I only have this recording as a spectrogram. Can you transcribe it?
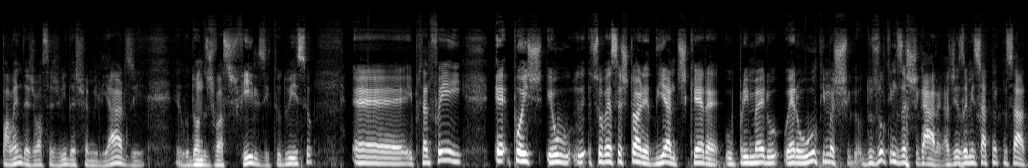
para além das vossas vidas familiares e o dom dos vossos filhos e tudo isso. Eh, e portanto foi aí. Eh, pois eu eh, soube essa história de antes que era o primeiro, era o último a dos últimos a chegar, às vezes a missa já tinha começado,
